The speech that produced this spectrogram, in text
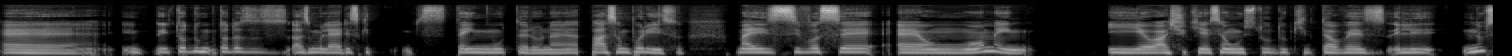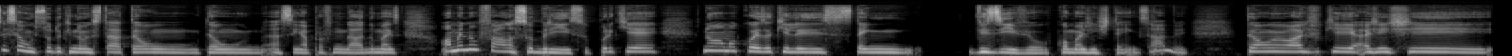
é, e, e todo, todas as mulheres que têm útero, né, passam por isso. Mas se você é um homem, e eu acho que esse é um estudo que talvez ele, não sei se é um estudo que não está tão, tão assim aprofundado, mas homem não fala sobre isso, porque não é uma coisa que eles têm visível como a gente tem, sabe? Então eu acho que a gente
